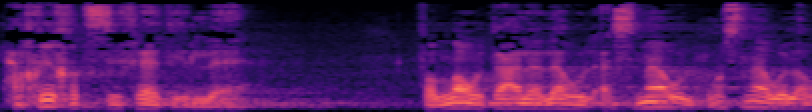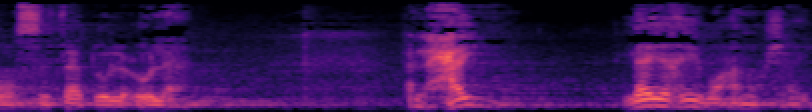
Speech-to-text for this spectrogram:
حقيقة صفات الله. فالله تعالى له الأسماء الحسنى وله الصفات العلى. الحي لا يغيب عنه شيء.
